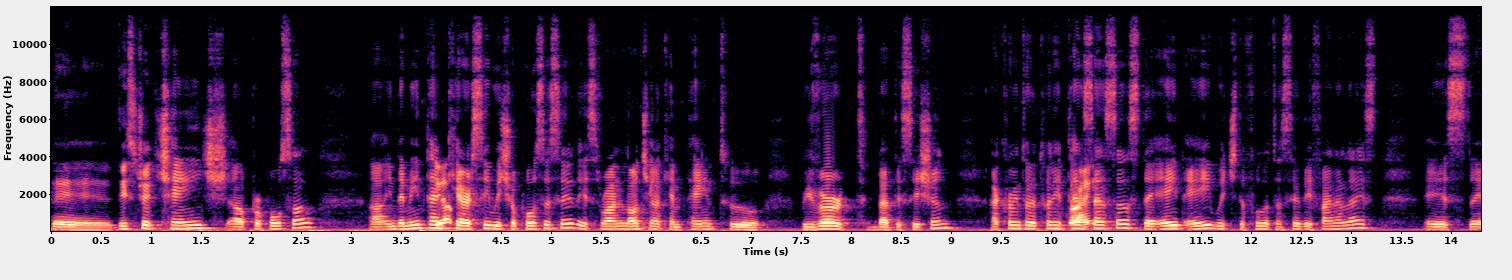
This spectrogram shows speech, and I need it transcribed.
the district change uh, proposal. Uh, in the meantime, Yep. KRC, which opposes it, is run, launching a campaign to revert that decision. According to the 2010 Right. census, the 8A, which the Fullerton City finalized, is the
